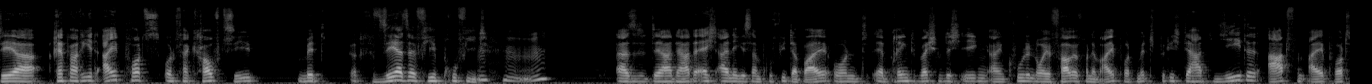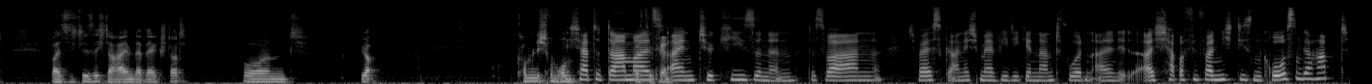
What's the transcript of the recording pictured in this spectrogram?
Der repariert iPods und verkauft sie mit sehr, sehr viel Profit. Mhm. Also der, der hatte echt einiges an Profit dabei und er bringt wöchentlich irgendeine coole neue Farbe von dem iPod mit. Wirklich, der hat jede Art von iPod bei sich, sich daheim in der Werkstatt. Und ja, kommen nicht drum rum. Ich hatte damals einen türkisenen. Das waren, ich weiß gar nicht mehr, wie die genannt wurden. Ich habe auf jeden Fall nicht diesen großen gehabt.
